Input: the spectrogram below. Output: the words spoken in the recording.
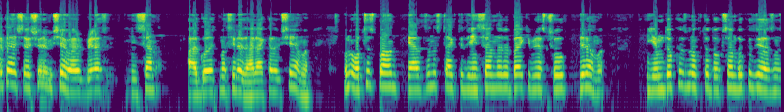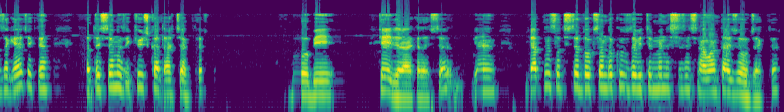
Arkadaşlar şöyle bir şey var. Biraz insan algoritmasıyla da alakalı bir şey ama bunu 30 pound yazdığınız takdirde insanlara belki biraz çoğu bilir ama 29.99 yazdığınızda gerçekten satışlarınız 2-3 kat artacaktır. Bu bir şeydir arkadaşlar. Yani yaptığınız satışta 99'da bitirmeniz sizin için avantajlı olacaktır.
